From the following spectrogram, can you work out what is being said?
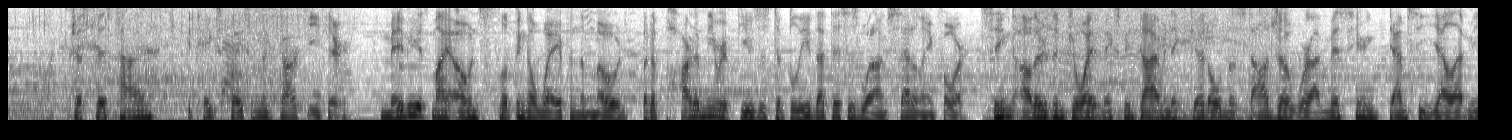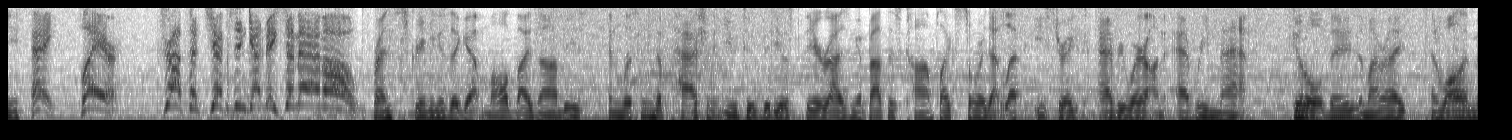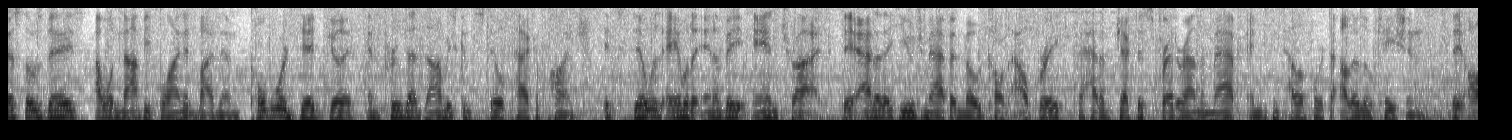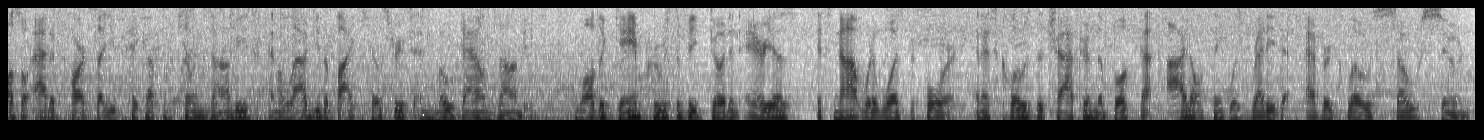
Just this time, it takes place in the Dark Aether. Maybe it's my own slipping away from the mode, but a part of me refuses to believe that this is what I'm settling for. Seeing others enjoy it makes me dive into good old nostalgia where I miss hearing Dempsey yell at me, Hey, player! Drop the chips and get me some ammo! friends screaming as they got mauled by zombies, and listening to passionate YouTube videos theorizing about this complex story that left Easter eggs everywhere on every map. Good old days, am I right? And while I miss those days, I will not be blinded by them. Cold War did good and proved that zombies can still pack a punch. It still was able to innovate and tried. They added a huge map and mode called Outbreak that had objectives spread around the map and you can teleport to other locations. They also added parts that you pick up from killing zombies and allowed you to buy kill streaks and mow down zombies. While the game proves to be good in areas, it's not what it was before, and has closed a chapter in the book that I don't think was ready to ever close so soon.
